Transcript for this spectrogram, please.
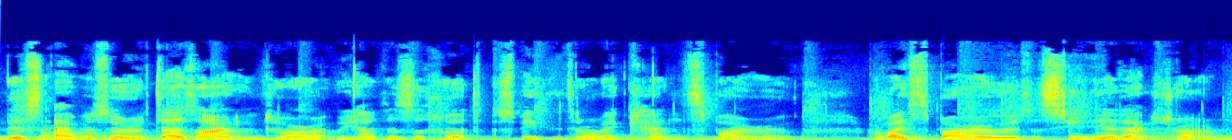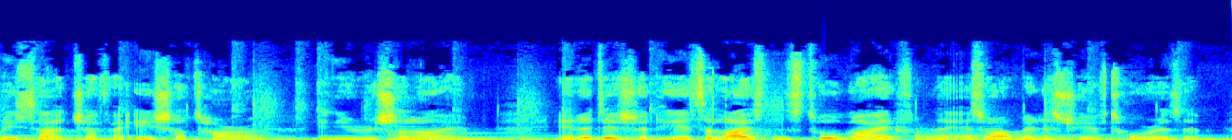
this episode of Desert Island Torah, we have the zechut of speaking to Rabbi Ken Spiro. Rabbi Spiro is a senior lecturer and researcher for Aish HaTorah in Yerushalayim. In addition, he is a licensed tour guide from the Israel Ministry of Tourism.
